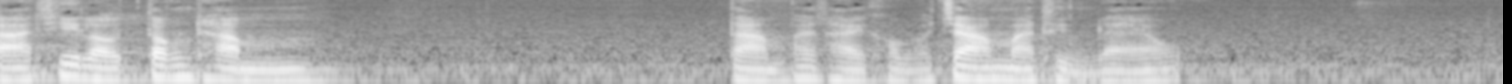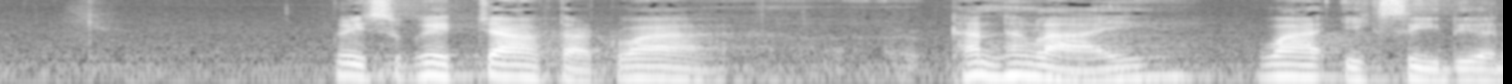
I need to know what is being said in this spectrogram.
ลาที่เราต้องทำตามพระทัยของพระเจ้ามาถึงแล้ว พระเยซูคริสต์เจ้าตรัสว่าท่านทั้งหลายว่าอีกสี่เดือน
